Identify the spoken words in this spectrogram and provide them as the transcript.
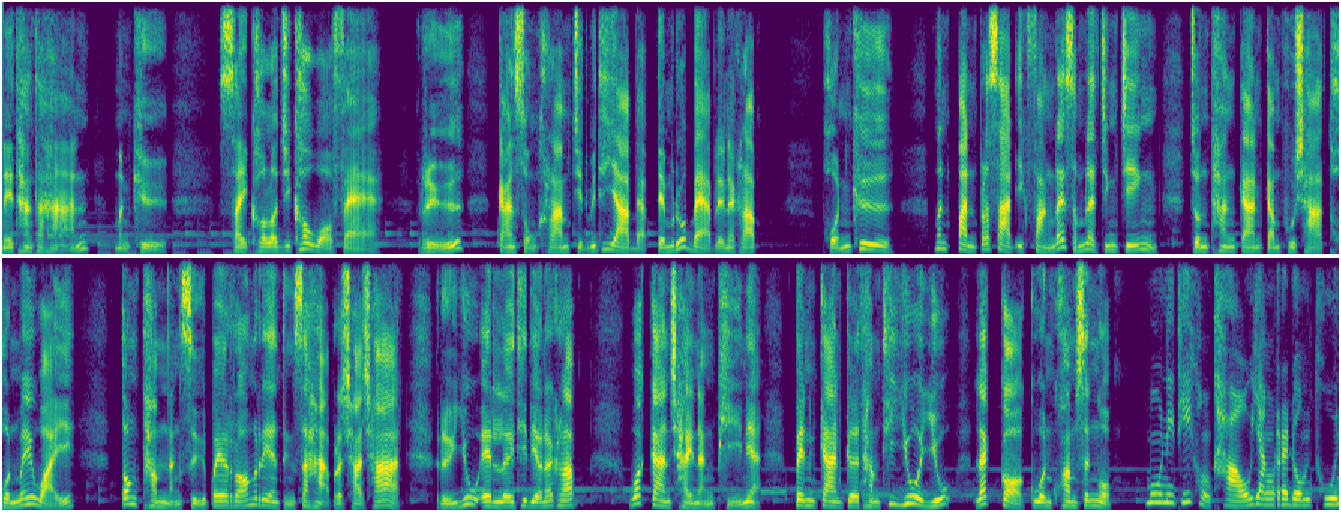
ในทางทหารมันคือ psychological warfare หรือการสงครามจิตวิทยาแบบเต็มรูปแบบเลยนะครับ ผลคือมันปั่นประสาทอีกฝั่งได้สำเร็จจริง ๆ จนทางการกัมพูชาทนไม่ไหว ต้องทำหนังสือไปร้องเรียนถึงสหประชาชาติ หรือ UN เลยทีเดียวนะครับ ว่าการฉายหนังผีเนี่ยเป็นการเกิดทำที่ยั่วยุและก่อกวนความสงบ มูลนิธิของเขายังระดมทุน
